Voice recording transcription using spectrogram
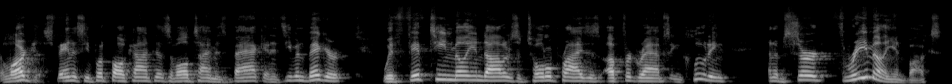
The largest fantasy football contest of all time is back, and it's even bigger with $15 million of total prizes up for grabs, including an absurd 3 million bucks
